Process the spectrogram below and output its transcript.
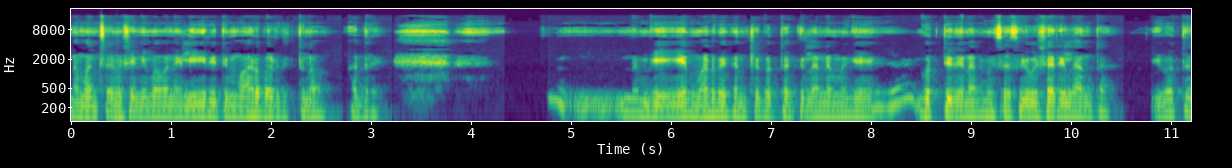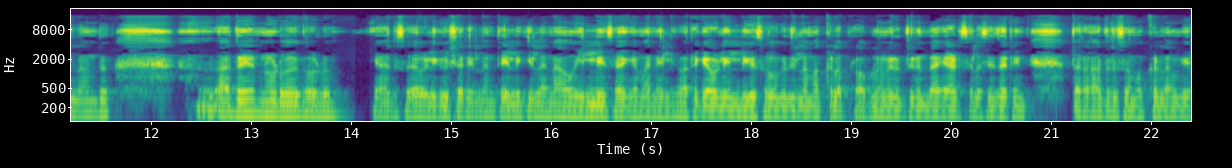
ನಮ್ಮ ಅಂಶಂಶ ನಿಮ್ಮ ಮನೆಯಲ್ಲಿ ಈ ರೀತಿ ಮಾಡಬಾರ್ದಿತ್ತು ನಾವು. ಆದರೆ, ನಮಗೆ ಏನು ಮಾಡಬೇಕಂತ ಗೊತ್ತಾಗ್ತಿಲ್ಲ. ನಮಗೆ ಗೊತ್ತಿದೆ, ನನ್ನ ಮಿಸ್ಸಸ್ಗೆ ಹುಷಾರಿಲ್ಲ ಅಂತ. ಇವತ್ತೆಲ್ಲ ಒಂದು, ಆದರೆ ನೋಡುವಾಗ ಅವಳು ಯಾರು ಸಹ ಅವಳಿಗೆ ಹುಷಾರಿಲ್ಲ ಅಂತ ಹೇಳಿಕ್ಕಿಲ್ಲ. ನಾವು ಇಲ್ಲಿ ಸಹ ಹಾಗೆ ಮನೆಯಲ್ಲಿ, ಹೊರಗೆ ಅವಳು ಇಲ್ಲಿಗೆ ಸಹ ಹೋಗೋದಿಲ್ಲ. ಮಕ್ಕಳ ಪ್ರಾಬ್ಲಮ್ ಇರೋದ್ರಿಂದ ಎರಡು ಸಲ ಸಿಸರಿನ್ ಥರ ಆದರೂ ಸಹ ಮಕ್ಕಳು ನಮಗೆ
